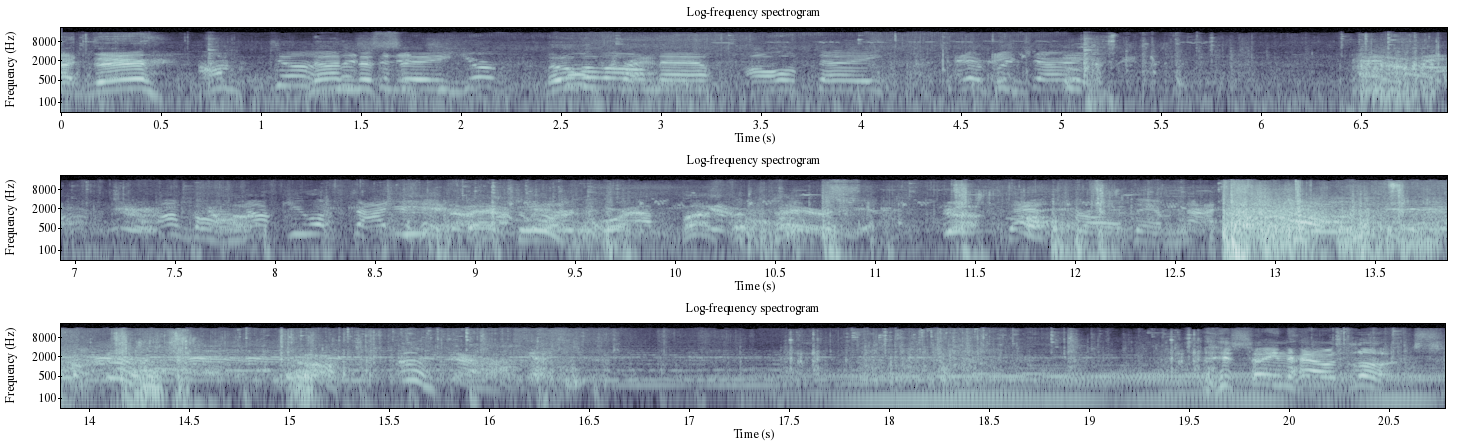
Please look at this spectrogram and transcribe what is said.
right there? I'm done None to listening see. to your Move along now. All day, every day. I'm gonna knock you upside your head. Back to work before I bust a pair of you. That's for all them nice. This ain't how it looks.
